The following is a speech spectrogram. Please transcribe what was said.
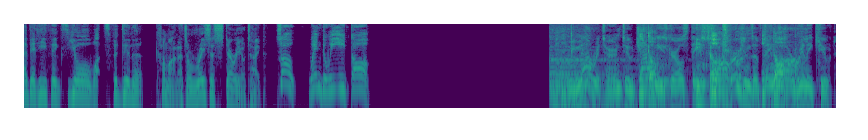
I bet he thinks you're what's for dinner. Come on, that's a racist stereotype. So, when do we eat dog? We now return to Japanese girls think small versions of things are really cute.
